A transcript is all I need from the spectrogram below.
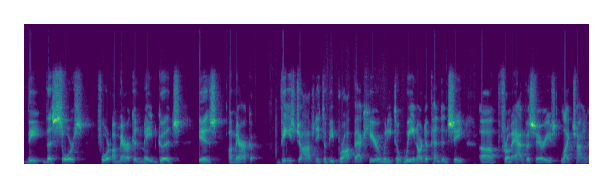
the the source for American-made goods is America. These jobs need to be brought back here. We need to wean our dependency uh, from adversaries like China.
